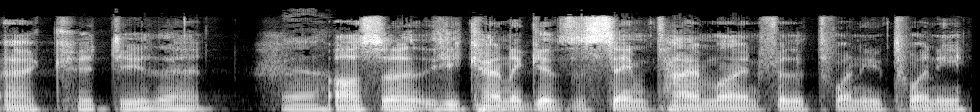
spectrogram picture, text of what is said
I could do that. Yeah. Also, he kind of gives the same timeline for the 2020.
